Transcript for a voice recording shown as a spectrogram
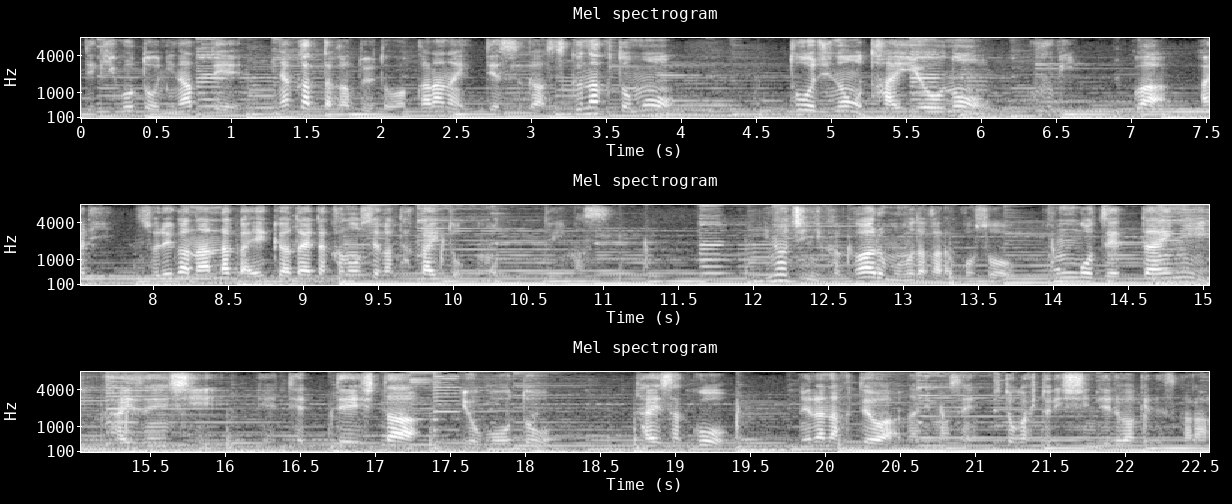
出来事になっていなかったかというとわからないですが少なくとも当時の対応のはありそれが何らか影響を与えた可能性が高いと思っています。命に関わるものだからこそ今後絶対に改善し徹底した予防と対策を練らなくてはなりません。人が1人死んでいるわけですから。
